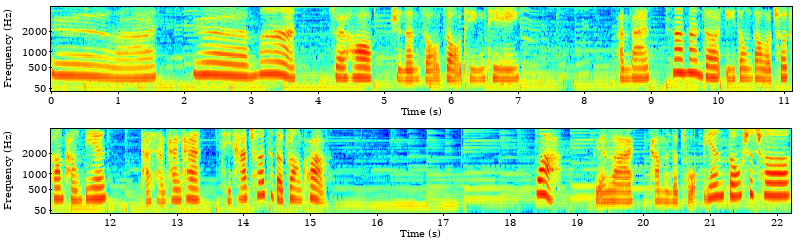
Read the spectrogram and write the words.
越来越慢，最后只能走走停停。斑斑慢慢的移动到了车窗旁边，他想看看其他车子的状况。哇，原来他们的左边都是车，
